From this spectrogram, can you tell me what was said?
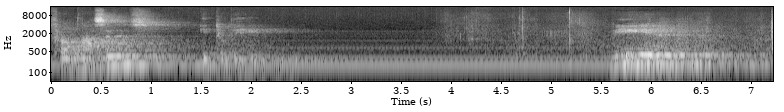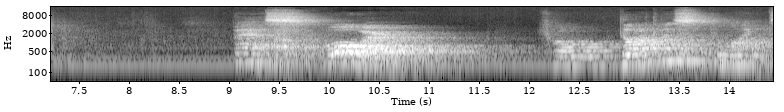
from nothingness into being. We pass over from darkness to light.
